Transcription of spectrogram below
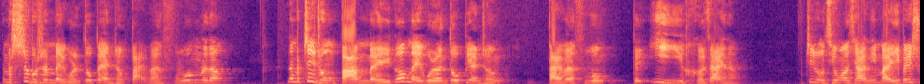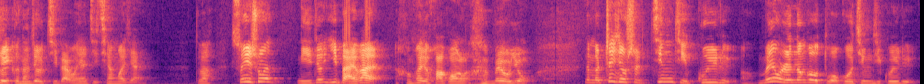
那么是不是美国人都变成百万富翁了呢？那么这种把每个美国人都变成百万富翁的意义何在呢？这种情况下，你买一杯水可能就几百块钱、几千块钱，对吧？所以说，你这一百万很快就花光了，没有用。那么这就是经济规律啊，没有人能够躲过经济规律。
